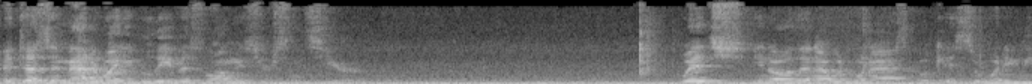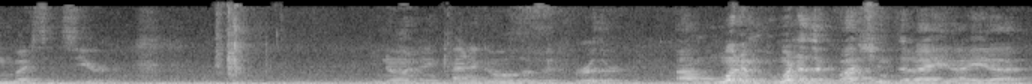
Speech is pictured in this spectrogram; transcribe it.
It doesn't matter what you believe as long as you're sincere. Which, you know, then I would want to ask, okay, so what do you mean by sincere? You know, and, and kind of go a little bit further. Um, one of one of the questions that I, I uh,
